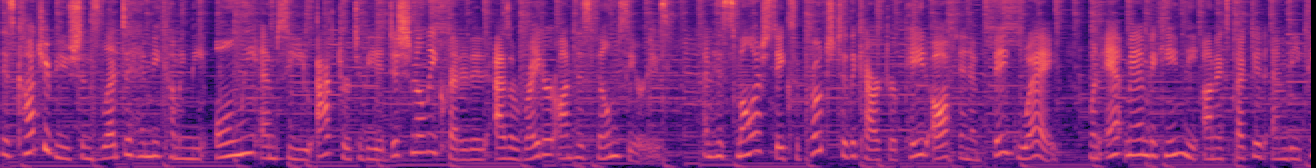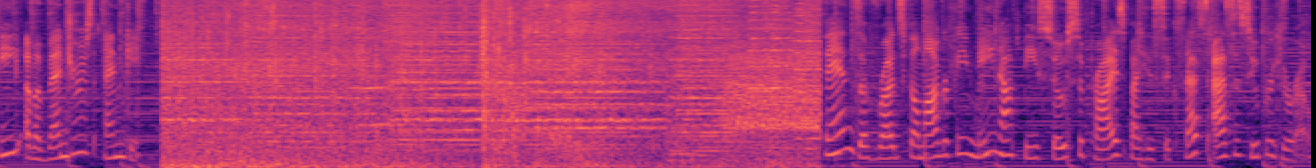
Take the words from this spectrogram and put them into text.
His contributions led to him becoming the only MCU actor to be additionally credited as a writer on his film series, and his smaller stakes approach to the character paid off in a big way when Ant Man became the unexpected MVP of Avengers Endgame. Fans of Rudd's filmography may not be so surprised by his success as a superhero.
